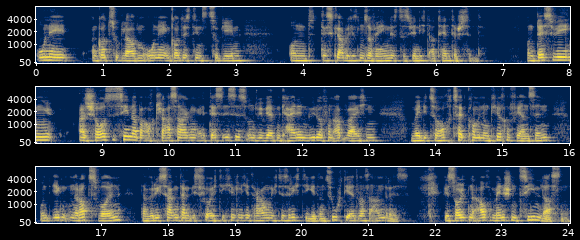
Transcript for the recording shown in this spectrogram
ohne an Gott zu glauben, ohne in Gottesdienst zu gehen. Und das, glaube ich, ist unser Verhängnis, dass wir nicht authentisch sind. Und deswegen als Chance sehen, aber auch klar sagen, das ist es und wir werden keinen Mühe davon abweichen. Und wenn die zur Hochzeit kommen und kirchenfern sind und irgendeinen Rotz wollen, dann würde ich sagen, dann ist für euch die kirchliche Trauung nicht das Richtige. Dann sucht ihr etwas anderes. Wir sollten auch Menschen ziehen lassen.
